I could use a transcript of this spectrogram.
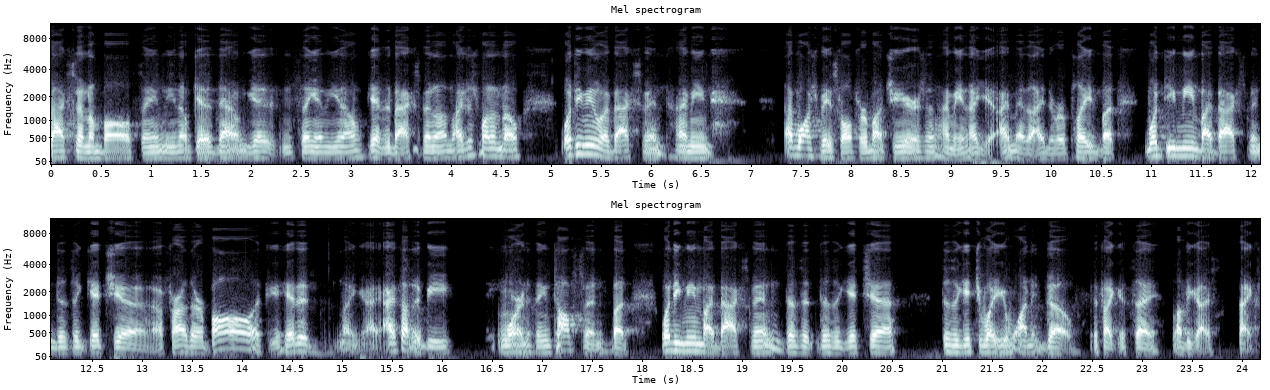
backspin on ball, saying you know get it down, get it, and saying you know get the backspin on. I just want to know what do you mean by backspin? I mean, I've watched baseball for a bunch of years, and I mean, I I mean, I never played, but what do you mean by backspin? Does it get you a farther ball if you hit it? Like I, I thought it'd be more anything topspin, but what do you mean by backspin? Does it does it get you does it get you where you want to go? If I could say, love you guys. Thanks.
